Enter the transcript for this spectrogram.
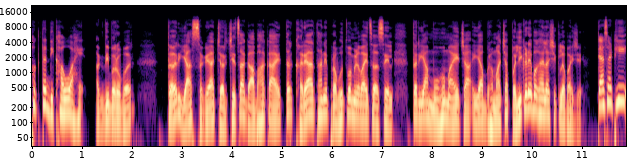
फक्त दिखाऊ आहे? अगदी बरोबर. तर या सगळ्या चर्चेचा गाभा काय? तर खऱ्या अर्थाने प्रभुत्व मिळवायचं असेल तर या मोहमायेच्या या भ्रमाच्या पलीकडे बघायला शिकलं पाहिजे. त्यासाठी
